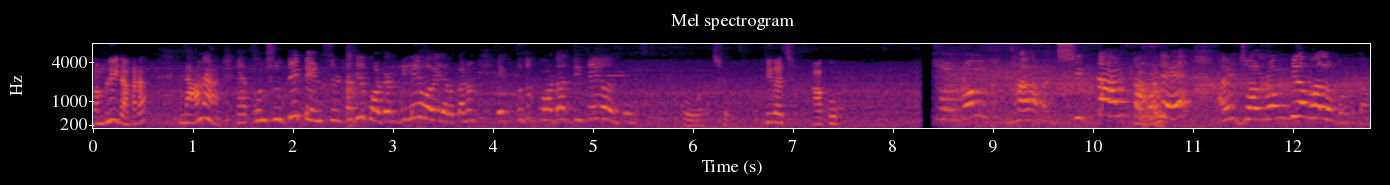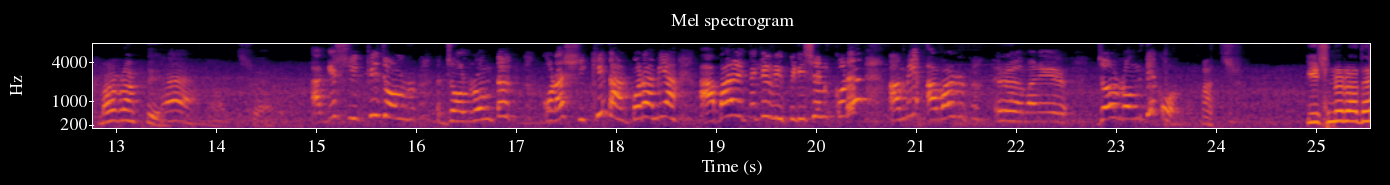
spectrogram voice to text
কমপ্লিট আঁকাটা? না না এখন শুধুই পেন্সিলটা দিয়ে বর্ডার দিলেই হয়ে যাবে কারণ একটু তো বর্ডার দিতেই হবে। ও আচ্ছা। ঠিক আছে আঁকো। জল রং শিখতাম তাহলে আমি জল রং দিয়ে ভালো করতাম। ভালো আঁকতে হ্যাঁ। আচ্ছা। আগে শিখি জল জল রংটা করা শিখি তারপর আমি আবার এটাকে রিপিটিশন করে আমি আবার মানে জল রং দিয়ে করব। আচ্ছা। কৃষ্ণ রাধা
